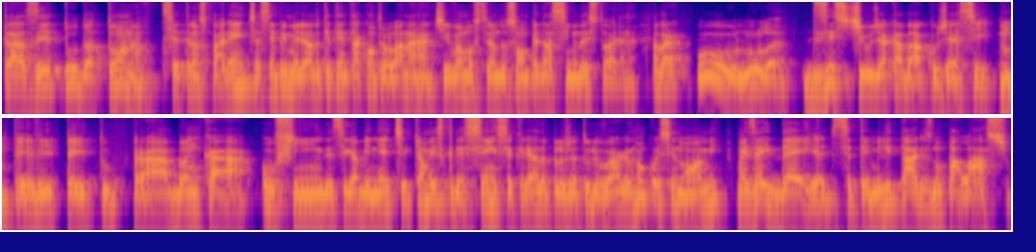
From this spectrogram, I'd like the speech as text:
trazer tudo à tona, ser transparente, é sempre melhor do que tentar controlar a narrativa mostrando só um pedacinho da história. Né? Agora, o Lula desistiu de acabar com o GSI. Não teve peito para bancar o fim desse gabinete, que é uma excrescência criada pelo Getúlio Vargas, não com esse nome, mas a ideia de você ter militares no palácio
